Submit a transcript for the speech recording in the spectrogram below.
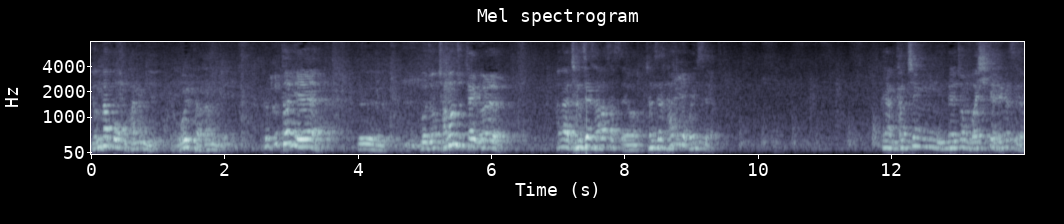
영락공원 가는 길, 518 가는 길. 그 끝털이에 그, 뭐죠? 전원주택을 하나 전세 살았었어요. 전세 살려고 했어요. 그냥 단층인데 좀 멋있게 생겼어요.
